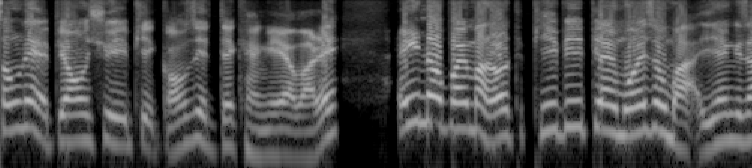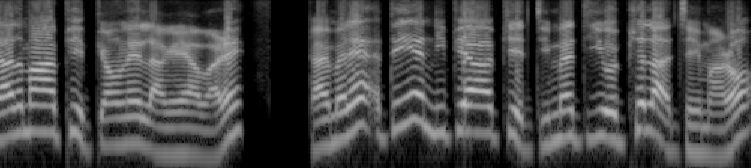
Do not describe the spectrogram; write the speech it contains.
ဆုံးတဲ့အပြောင်းအရွှေ့အဖြစ်ခေါင်းစဉ်တက်ခံခဲ့ရပါတယ်။အဲဒီနောက်ပိုင်းမှာတော့တဖြည်းဖြည်းပြိုင်ပွဲစုံမှာအရန်ကစားသမားအဖြစ်ပြောင်းလဲလာခဲ့ရပါတယ်။ဒါပေမဲ့လည်းအတင်းရဲ့နီးပြအဖြစ်ဒီမက်တီယိုဖြစ်လာချိန်မှာတော့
